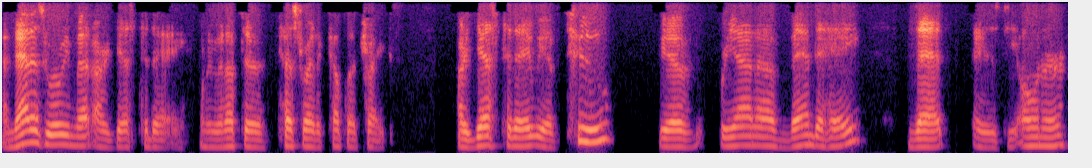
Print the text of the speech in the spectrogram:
And that is where we met our guest today when we went up to test ride a couple of trikes. Our guest today, we have two. We have Brianna Vandehay, that is the owner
